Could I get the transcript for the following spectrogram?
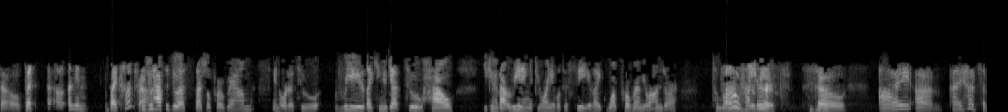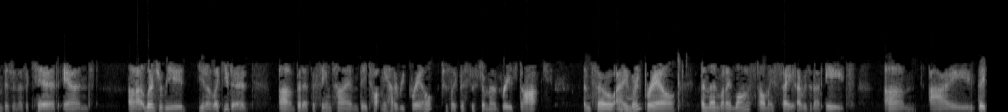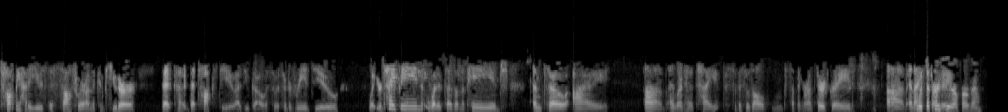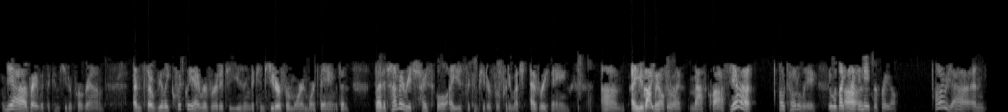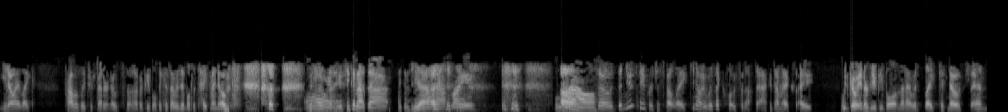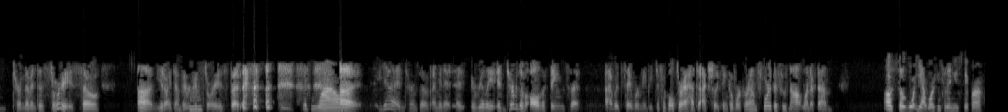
so, but uh, I mean, by contrast, Did you have to do a special program in order to read? Like, can you get to how you came about reading if you weren't able to see? Like, what program you were under to learn oh, how to sure. read? Mhm. So, I um I had some vision as a kid and uh learned to read, you know, like you did. Um, but at the same time, they taught me how to read Braille, which is like the system of raised dots. And so I Mhm. learned Braille, and then when I lost all my sight, I was about eight. Um, I they taught me how to use this software on the computer that kind of that talks to you as you go. So it sort of reads you what you're typing, what it says on the page, and so I um, I learned how to type. So this was all something around third grade. Um, and I with the started, computer program. Yeah, right, with the computer program. And so really quickly I reverted to using the computer for more and more things. And by the time I reached high school, I used the computer for pretty much everything. Um, I And you used got Braille used to for it. like math class. Yeah. Oh, totally. It was like second Um, nature for you. Oh yeah, and you know I like probably took better notes than other people because I was able to type my notes, which oh, was I didn't think about that. I didn't think yeah, about that. Right. Um, Wow. so the newspaper just felt like you know it was like close enough to academics. I would go interview people and then I would like take notes and turn them into stories. So um, you know I doubt they were good stories, but wow. uh yeah, in terms of, I mean, it, it, it really, in terms of all the things that I would say were maybe difficult or I had to actually think of workarounds for, this was not one of them. oh, so yeah, working for the newspaper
